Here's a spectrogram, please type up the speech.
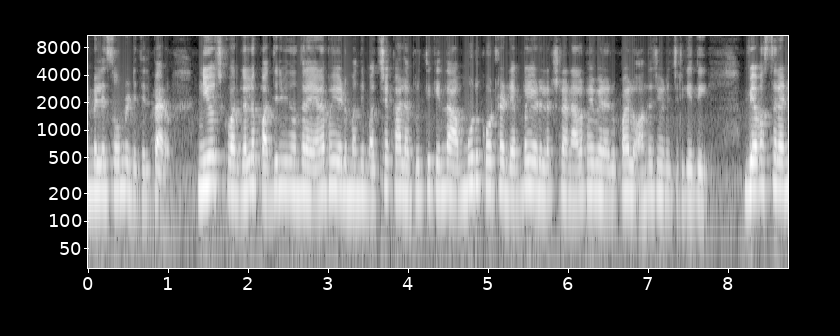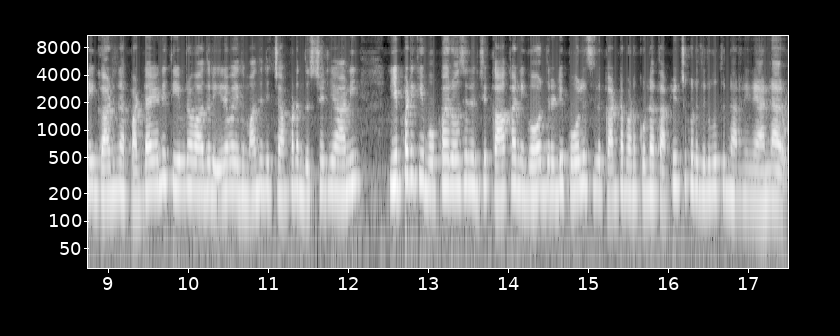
ఎమ్మెల్యే సోమిరెడ్డి తెలిపారు. నియోజకవర్గంలో పద్దెనిమిది వందల ఎనభై ఏడు మంది మత్స్యకారుల వృత్తి కింద మూడు కోట్ల డెబ్బై ఏడు లక్షల నలభై వేల రూపాయలు అందజేయడం జరిగింది. వ్యవస్థలన్నీ గాడిన పడ్డాయని తీవ్రవాదులు ఇరవై ఐదు మందిని చంపడం దుశ్చర్య అని ఇప్పటికీ ముప్పై రోజుల నుంచి కాకాని గోవర్ధరెడ్డి పోలీసులు కంటపడకుండా తప్పించుకుని తిరుగుతున్నారని అన్నారు.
